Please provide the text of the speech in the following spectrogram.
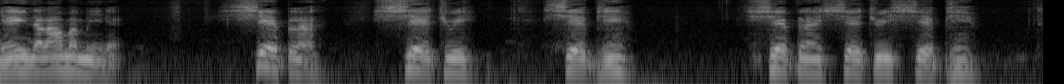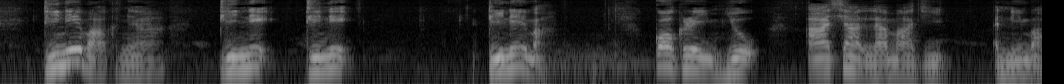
ငြိမ်သလားမမီနဲ့ရှယ်ပလန်ရှယ်ကျွေးရှယ်ပြင်းရှယ်ပလန်ရှယ်ကျွေးရှယ်ပြင်းဒီနေ့ပါခင်ဗျာဒီနေ့ဒီနေ့ဒီနေ့မှာကော့ဂရိတ်မြို့အာရှလမ်းမကြီးအနီးမှာ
